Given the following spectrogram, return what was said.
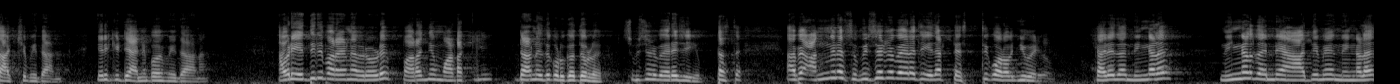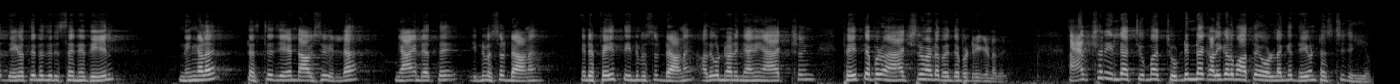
സാക്ഷ്യം ഇതാണ്. എനിക്ക് കിട്ടിയ അനുഭവം ഇതാണ്. അവരെതിര് പറയണവരോട് പറഞ്ഞ് മടക്കിയിട്ടാണ് ഇത് കൊടുക്കത്തുള്ളൂ. സുവിശേഷ വേറെ ചെയ്യും. ടെസ്റ്റ് അപ്പോൾ അങ്ങനെ സുവിശേഷ വേറെ ചെയ്താൽ ടെസ്റ്റ് കുറഞ്ഞു വരും. കാര്യം എന്താ? നിങ്ങൾ നിങ്ങൾ തന്നെ ആദ്യമേ നിങ്ങൾ ദൈവത്തിന്റെ ദുരുസന്നിധിയിൽ നിങ്ങൾ ടെസ്റ്റ് ചെയ്യേണ്ട ആവശ്യമില്ല. ഞാൻ എന്റെ അകത്ത് ഇൻവെസ്റ്റഡ് ആണ്. എന്റെ ഫെയ്ത്ത് ഇൻവെസ്റ്റഡ് ആണ്. അതുകൊണ്ടാണ് ഞാൻ ഈ ആക്ഷൻ ഫെയ്ത്ത് എപ്പോഴും ആക്ഷനുമായിട്ട് ബന്ധപ്പെട്ടിരിക്കുന്നത്. ആക്ഷൻ ഇല്ല ചുമ്മാ ചുണ്ടിന്റെ കളികൾ മാത്രമേ ഉള്ളെങ്കിൽ ദൈവം ടെസ്റ്റ് ചെയ്യും.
